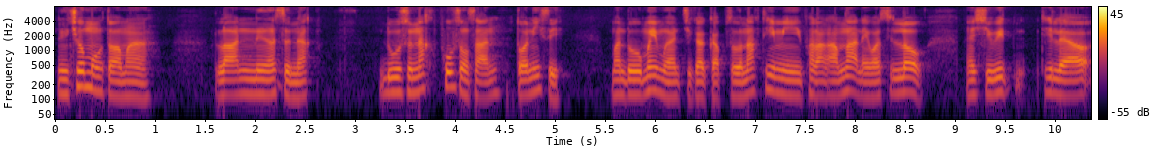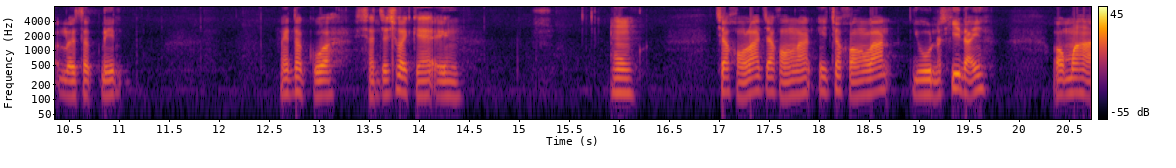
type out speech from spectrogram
หนึ่งชั่วโมงต่อมาลานเนื้อสุนัข ดูสุนัขผู้สงสารตัวนี้สิ มันดูไม่เหมือนจิกกับสุนัขที่มีพลังอำนาจในวันสิ้นโลกในชีวิตที่แล้วเลยสักนิด ไม่ต้องกลัว ฉันจะช่วยแกเองงงเจ้าของร้านเจ้าของร้านนี่เจ้าของร้านอยู่ที่ไหน ออกมาหา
